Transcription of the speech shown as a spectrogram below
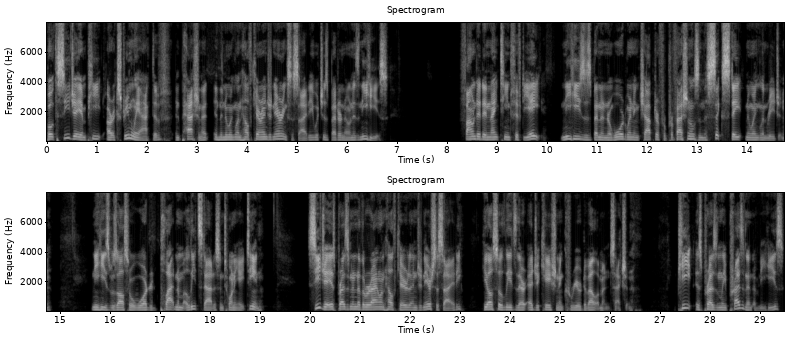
Both CJ and Pete are extremely active and passionate in the New England Healthcare Engineering Society, which is better known as NEHES. Founded in 1958, NEHES has been an award winning chapter for professionals in the six state New England region. NEHES was also awarded Platinum Elite status in 2018. CJ is president of the Rhode Island Healthcare Engineer Society. He also leads their education and career development section. Pete is presently president of NEHES,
